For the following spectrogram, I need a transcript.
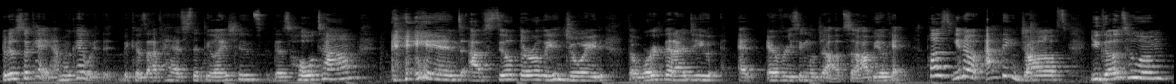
But it's okay. I'm okay with it because I've had stipulations this whole time and I've still thoroughly enjoyed the work that I do at every single job. So I'll be okay. Plus, you know, I think jobs, you go to them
